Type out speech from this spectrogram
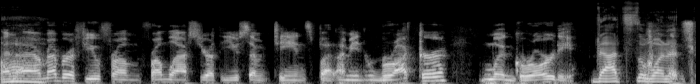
And oh. I remember a few from from last year at the U17s, but I mean Rutger McGroarty. That's the one that's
